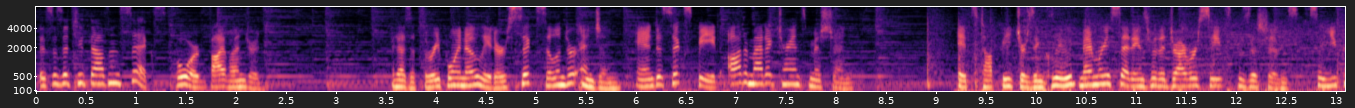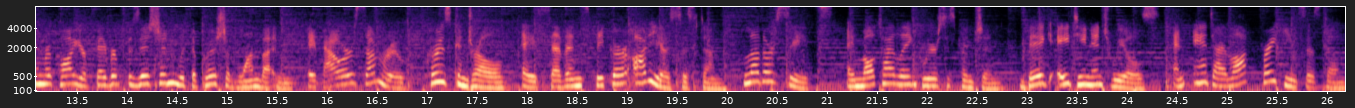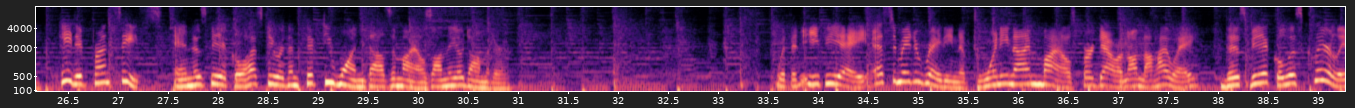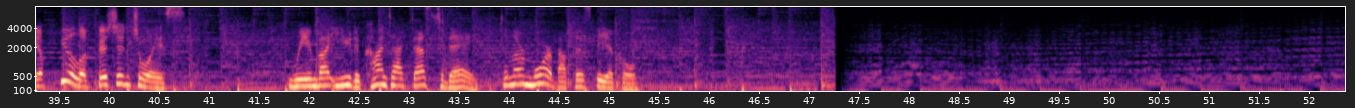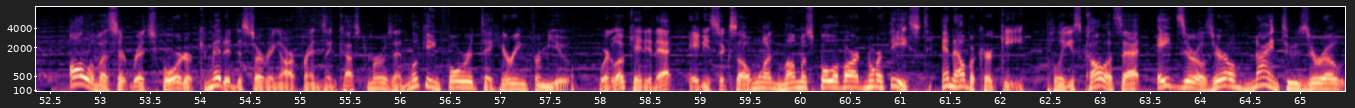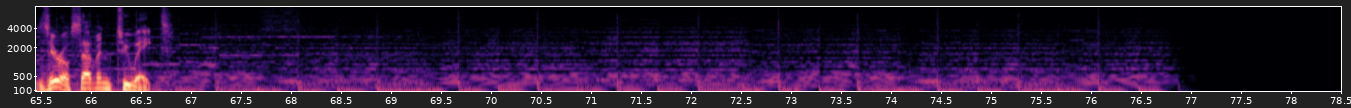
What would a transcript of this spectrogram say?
This is a 2006 Ford 500. It has a 3.0 liter six cylinder engine and a six speed automatic transmission. Its top features include memory settings for the driver's seat's positions, so you can recall your favorite position with the push of one button, a power sunroof, cruise control, a seven speaker audio system, leather seats, a multi link rear suspension, big 18 inch wheels, an anti lock braking system, heated front seats, and this vehicle has fewer than 51,000 miles on the odometer. With an EPA estimated rating of 29 miles per gallon on the highway, this vehicle is clearly a fuel efficient choice. We invite you to contact us today to learn more about this vehicle. All of us at Rich Ford are committed to serving our friends and customers and looking forward to hearing from you. We're located at 8601 Lomas Boulevard Northeast in Albuquerque. Please call us at 800 920 0728.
